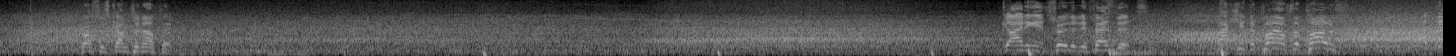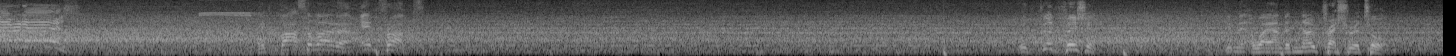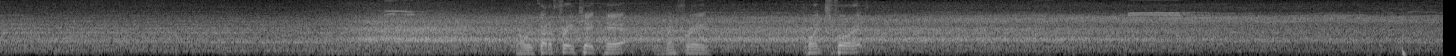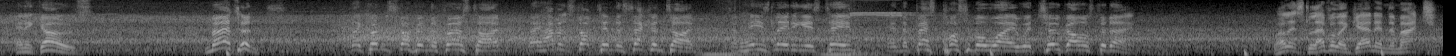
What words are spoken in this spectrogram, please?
Cross has come to nothing. Guiding it through the defenders. Back into play off the post. And there it is! It's Barcelona in front. With good vision. Giving it away under no pressure at all. Well, we've got a free kick here. The referee points for it. In it goes. Mertens! They couldn't stop him the first time. They haven't stopped him the second time. And he's leading his team in the best possible way with two goals today. Well, it's level again in the match.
